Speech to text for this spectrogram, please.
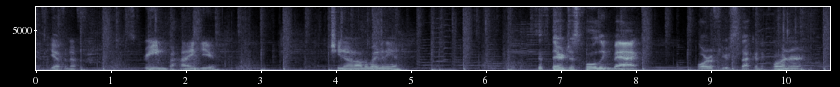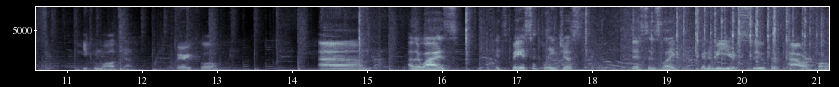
if you have enough screen behind you. Is she not all the way to the end? If they're just holding back, or if you're stuck in the corner, you can wall jump. Very cool. Um, otherwise, it's basically just this is like gonna be your super powerful,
